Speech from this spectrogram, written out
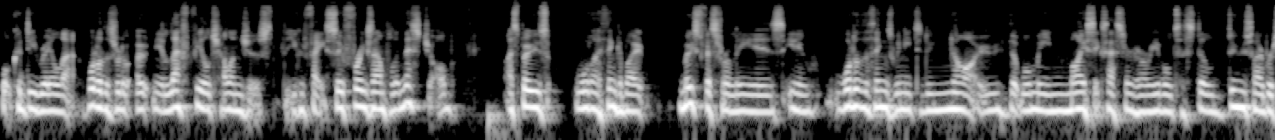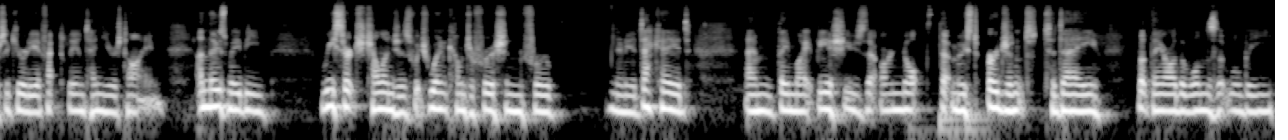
what could derail that? What are the sort of out, left field challenges that you could face? So, for example, in this job, I suppose what I think about most viscerally is, you know, what are the things we need to do now that will mean my successors are able to still do cybersecurity effectively in 10 years' time? And those may be research challenges which won't come to fruition for nearly a decade. Um, they might be issues that are not that most urgent today, but they are the ones that will be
